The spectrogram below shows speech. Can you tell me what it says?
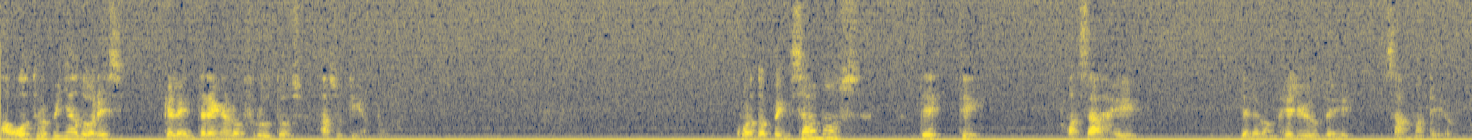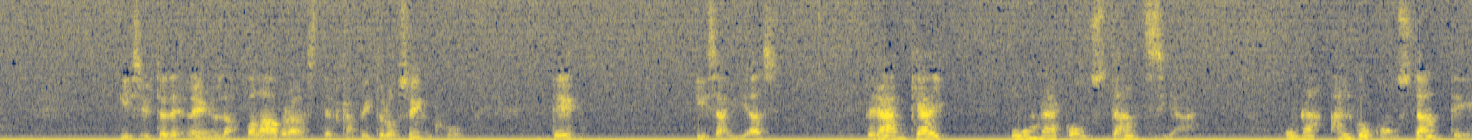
a otros viñadores que le entreguen los frutos a su tiempo. Cuando pensamos de este pasaje del Evangelio de San Mateo, y si ustedes leen las palabras del capítulo 5 de Isaías, verán que hay una constancia, una algo constante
